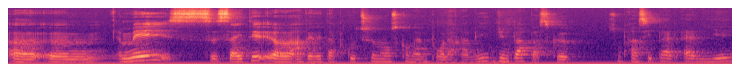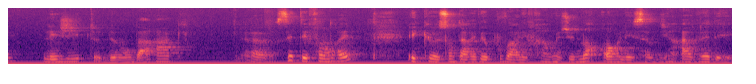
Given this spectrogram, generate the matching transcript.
Euh, euh, mais ça a été un véritable coup de semence quand même pour l'Arabie, d'une part parce que son principal allié, l'Égypte de Moubarak, s'est effondré, et que sont arrivés au pouvoir les frères musulmans. Or, les Saoudiens avaient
